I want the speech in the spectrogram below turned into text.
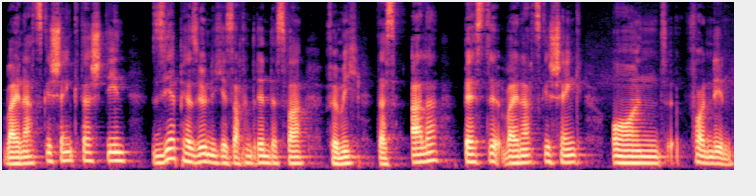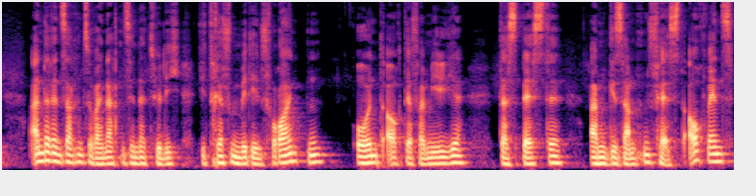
Weihnachtsgeschenk. Da stehen sehr persönliche Sachen drin. Das war für mich das allerbeste Weihnachtsgeschenk. Und von den anderen Sachen zu Weihnachten sind natürlich die Treffen mit den Freunden, und auch der Familie das Beste am gesamten Fest. Auch wenn es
